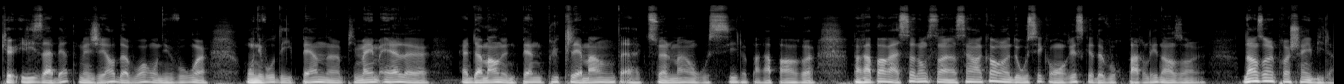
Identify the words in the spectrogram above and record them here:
que Elisabeth, mais j'ai hâte de voir au niveau, euh, des peines. Puis même elle, euh, elle demande une peine plus clémente actuellement aussi par, rapport, euh, par rapport à ça. Donc, c'est encore un dossier qu'on risque de vous reparler dans un, dans un prochain bilan.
